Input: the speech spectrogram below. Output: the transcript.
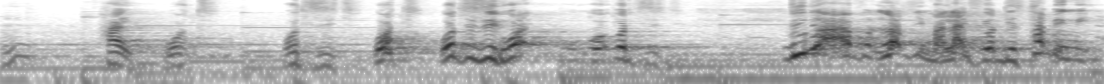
Hmm? Hi, what? What is it? What? What is it? What? What, what is it? Do you know I have love in my life? You're disturbing me.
